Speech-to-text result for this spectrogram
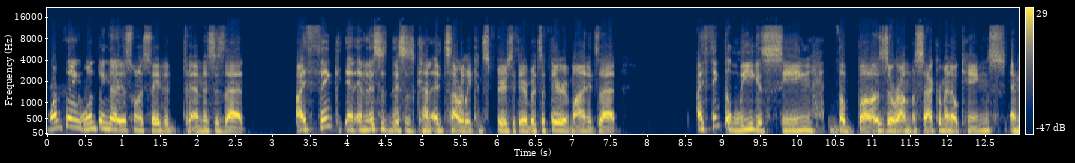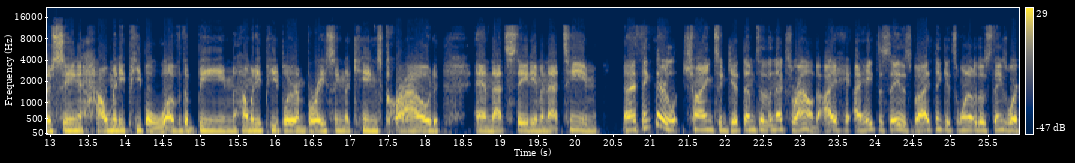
one thing, one thing that I just want to say to, to end this is that I think, and, and this is this is kind of it's not really a conspiracy theory, but it's a theory of mine. It's that I think the league is seeing the buzz around the Sacramento Kings, and they're seeing how many people love the beam, how many people are embracing the Kings crowd and that stadium and that team. And I think they're trying to get them to the next round. I I hate to say this, but I think it's one of those things where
